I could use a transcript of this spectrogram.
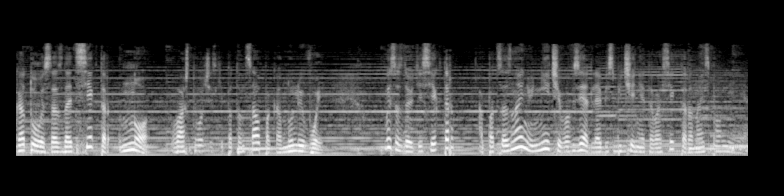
готовы создать сектор, но ваш творческий потенциал пока нулевой. Вы создаете сектор, а подсознанию нечего взять для обеспечения этого сектора на исполнение.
